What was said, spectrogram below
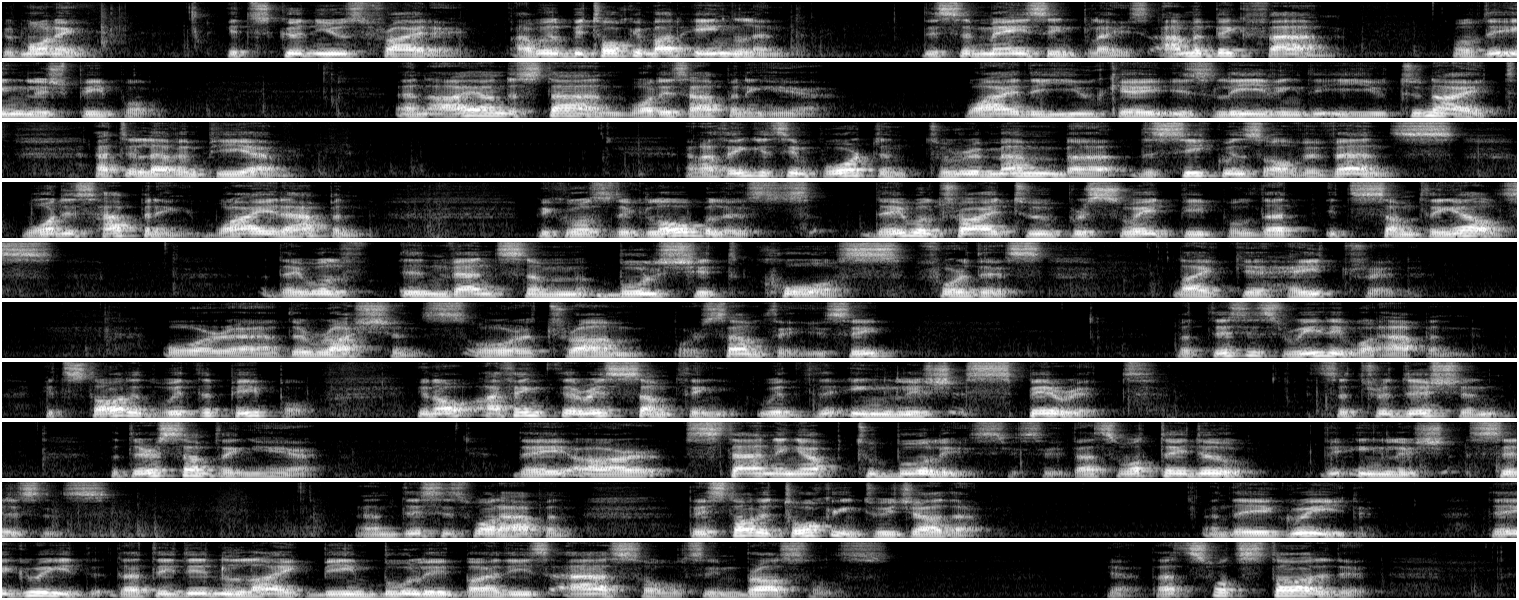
Good morning. It's Good News Friday. I will be talking about England, this amazing place. I'm a big fan of the English people. And I understand what is happening here. Why the UK is leaving the EU tonight at 11 pm. And I think it's important to remember the sequence of events, what is happening, why it happened. Because the globalists they will try to persuade people that it's something else. They will invent some bullshit cause for this, like uh, hatred, or uh, the Russians, or Trump, or something, you see? But this is really what happened. It started with the people. You know, I think there is something with the English spirit. It's a tradition, but there's something here they are standing up to bullies, you see. That's what they do, the English citizens. And this is what happened. They started talking to each other and they agreed. They agreed that they didn't like being bullied by these assholes in Brussels. Yeah, that's what started it.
